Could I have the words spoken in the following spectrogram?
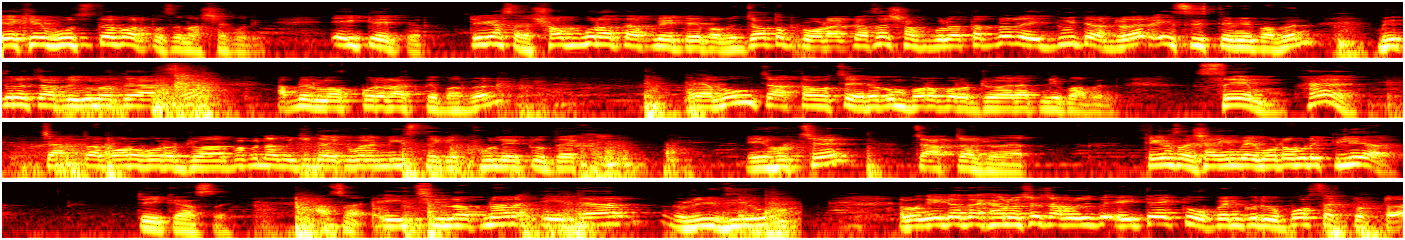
দেখে বুঝতে পারতেছেন আশা করি। এই টাইপের, ঠিক আছে? সবগুলোতে আপনি এটাই পাবেন। যত প্রোডাক্ট আছে, সবগুলোতে আপনার এই দুইটা ড্রয়ার এই সিস্টেমই পাবেন। ভিতরে চাবিগুলোতে আছে। আপনি লক করে রাখতে পারবেন। এবং চারটা হচ্ছে এরকম বড় বড় ড্রয়ার আপনি পাবেন। সেম হ্যাঁ? চারটা বড় বড় ড্রয়ার পাবেন, আমি যদি একেবারে নিচ থেকে খুলে একটু দেখাই। এই হচ্ছে চারটা ড্রয়ার ঠিক আছে, শাহিন ভাই, মোটামুটি ক্লিয়ার ঠিক আছে। আচ্ছা এই ছিল আপনার এটার রিভিউ এবং এটা দেখানো হচ্ছে আমরা যদি এইটা একটু ওপেন করি উপর সেক্টরটা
